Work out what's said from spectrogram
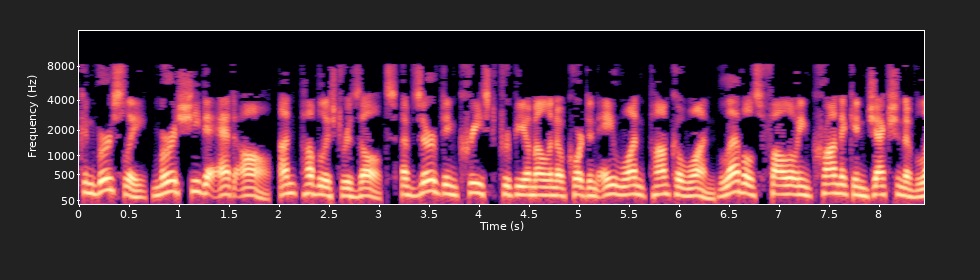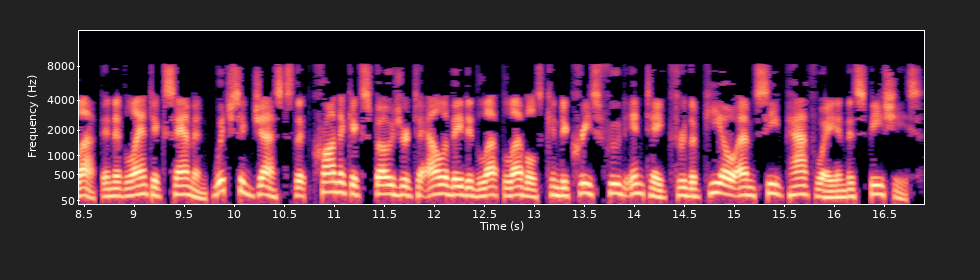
Conversely, Murashita et al. unpublished results observed increased proopiomelanocortin A1 POMCA1 levels following chronic injection of LEP in Atlantic salmon, which suggests that chronic exposure to elevated LEP levels can decrease food intake through the POMC pathway in this species.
